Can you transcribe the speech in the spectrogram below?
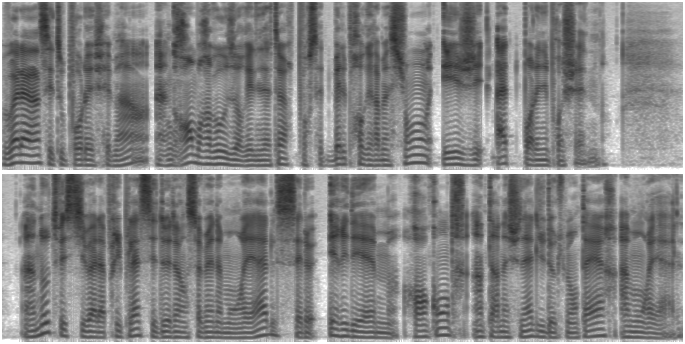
Voilà, c'est tout pour le FMA. Un grand bravo aux organisateurs pour cette belle programmation et j'ai hâte pour l'année prochaine. Un autre festival a pris place ces deux dernières semaines à Montréal, c'est le RIDM, Rencontre internationale du documentaire à Montréal.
